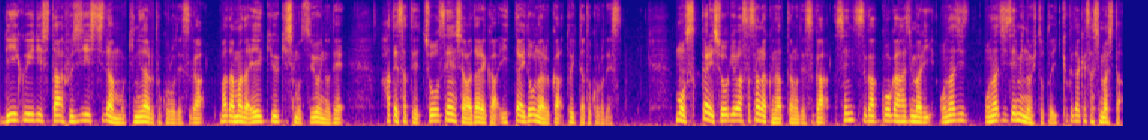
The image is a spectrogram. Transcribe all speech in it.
リーグ入りした藤井七段も気になるところですがまだまだ A 級棋士も強いのではてさて挑戦者は誰か一体どうなるかといったところですもうすっかり将棋は指さなくなったのですが先日学校が始まり同じ同じゼミの人と1局だけ指しました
